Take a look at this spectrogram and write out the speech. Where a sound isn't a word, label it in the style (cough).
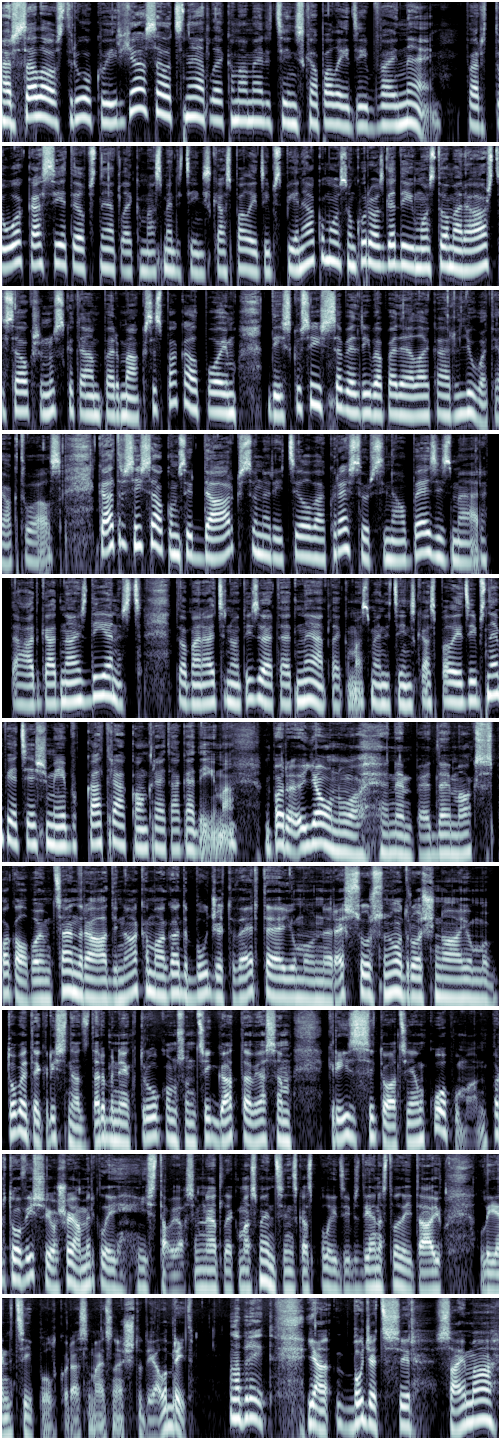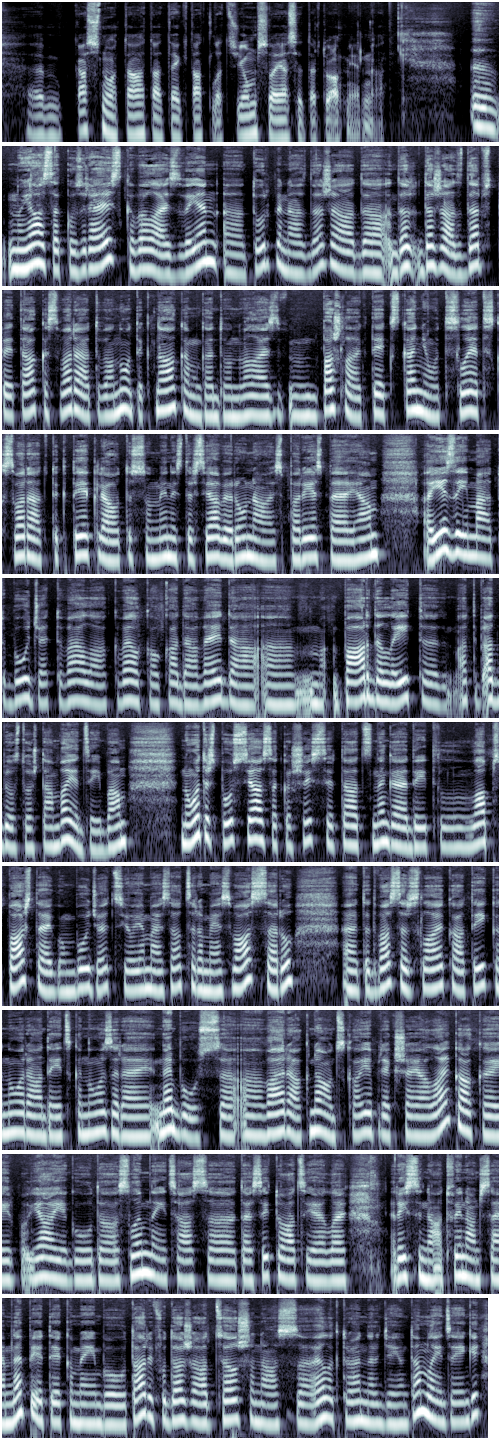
Ar salauztu roku ir jāsauc neatliekamā medicīniskā palīdzība vai nē. Par to, kas ietilpst neatliekamās medicīniskās palīdzības pienākumos un kuros gadījumos tomēr ārstu saukšana uzskatām par maksas pakalpojumu, diskusijas sabiedrībā pēdējā laikā ir ļoti aktuāls. Katrs izsaukums ir dārgs un arī cilvēku resursi nav bezizmēra. Tā atgādinājis dienests, tomēr aicinot izvērtēt neatliekamās medicīniskās palīdzības nepieciešamību katrā konkrētā gadījumā. Par jauno NMPD maksas pakalpojumu cenrādi, nākamā gada budžeta vērtējumu un resursu nodrošinājumu, to vai tiek risināts darbinieku trūkums un cik gatavi esam krīzes situācijām kopumā. Nu, par to visu jau šajā mirklī iztaujāsim neatliekamās medicīniskās palīdzības dienestu vadītāju Lienu Cīpuli, kur esam aicinājuši studijā. Labrīt! Labrīt! Jā, budžets ir saimā. Kas no tā, tā teikt, atlats jums, vai esat ar to apmierināti? Nu, jāsaka uzreiz, ka vēl aizvien uh, turpinās dažāda, da, dažāds darbs pie tā, kas varētu vēl notikt nākamgad, un vēl aizvien pašlaik tiek skaņotas lietas, kas varētu tikt iekļautas, un ministrs jau ir runājis par iespējām uh, iezīmētu budžetu vēlāk vēl kaut kādā veidā uh, pārdalīt atbilstoši tām vajadzībām. No otras puses jāsaka, ka šis ir tāds negaidīt labs pārsteiguma budžets, jo, ja mēs atceramies vasaru, tad vasaras laikā tika norādīts, ka nozarei nebūs vairāk naudas kā iepriekšējā laikā, ka ir jāiegulda slimnīcās tā situācijai, lai risinātu finansējumu nepietiekamību, tarifu dažādu celšanās, elektroenerģiju un tam līdzīgi.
